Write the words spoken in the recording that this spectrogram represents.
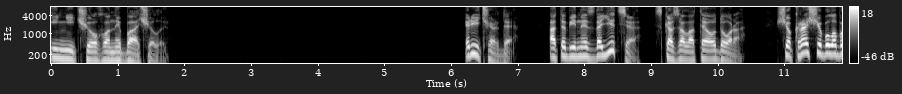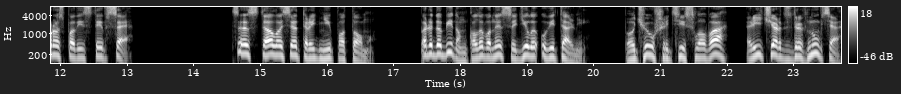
і нічого не бачили. Річарде, а тобі не здається, сказала Теодора, що краще було б розповісти все. Це сталося три дні по тому. Перед обідом, коли вони сиділи у вітальні. Почувши ці слова, Річард здригнувся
